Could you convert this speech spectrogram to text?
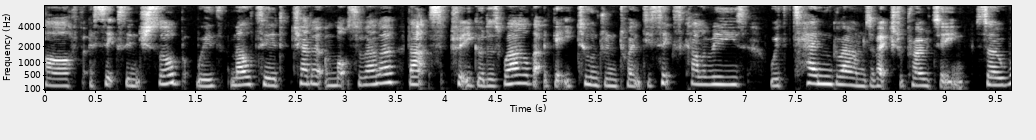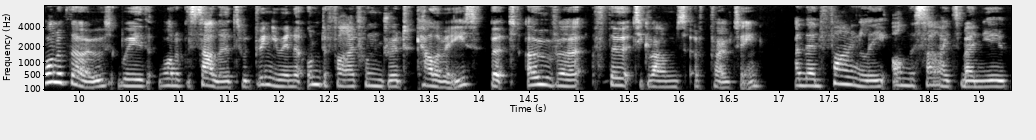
half a six inch sub with melted cheddar and mozzarella. That's pretty good as well. That'd get you 226 calories with 10 grams of extra protein. So one of those with one of the salads would bring you in at under 500 calories, but over 30 grams of protein. And then finally, on the sides menu,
